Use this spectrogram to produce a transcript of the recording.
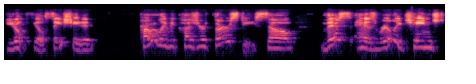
you don't feel satiated, probably because you're thirsty. So this has really changed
